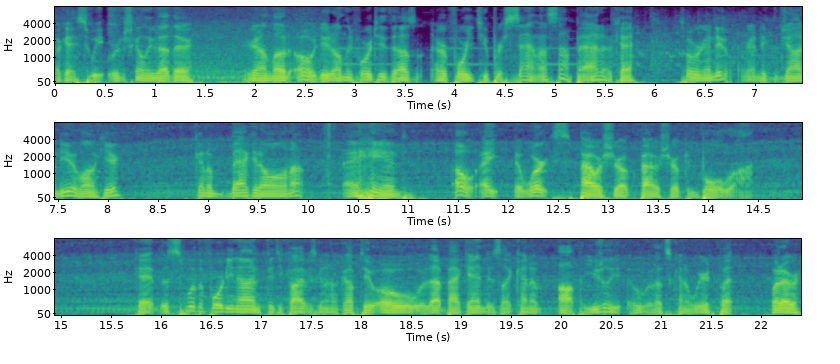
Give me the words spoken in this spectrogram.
Okay, sweet. We're just gonna leave that there. You're gonna unload. Oh, dude, only 42,000 or 42 percent. That's not bad. Okay, so what we're gonna do? We're gonna take the John Deere along here. Gonna back it on up, and oh, hey, it works. Power stroke, power stroke, and pull a lot. Okay, this is what the 4955 is gonna hook up to. Oh, that back end is like kind of up. Usually, oh, that's kind of weird, but whatever.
